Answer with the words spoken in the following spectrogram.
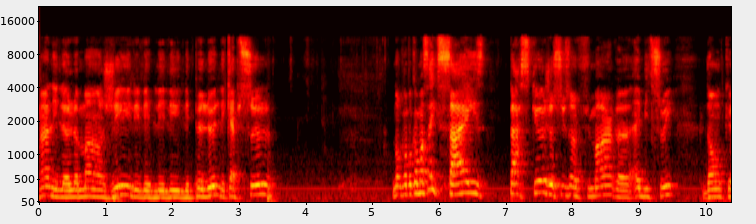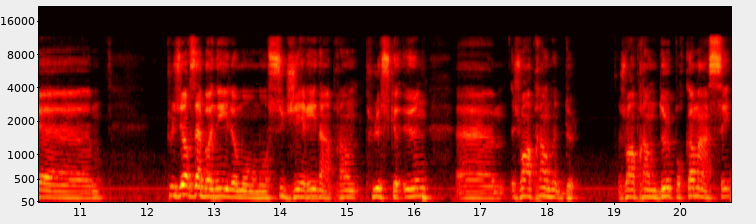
Hein, le, manger, les, les, les, les- les pelules, les capsules. Donc, on va commencer avec 16 parce que je suis un fumeur euh, habitué. Donc, euh, plusieurs abonnés m'ont suggéré d'en prendre plus qu'une. Euh, je vais en prendre deux. Je vais en prendre deux pour commencer.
